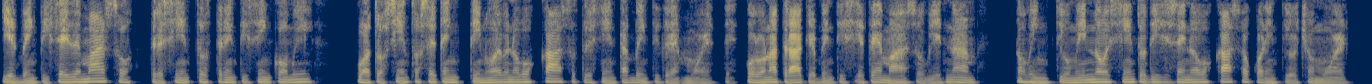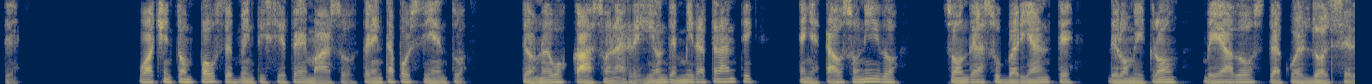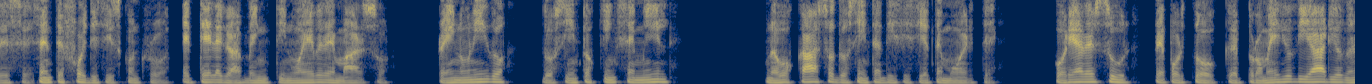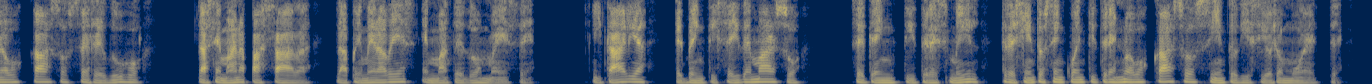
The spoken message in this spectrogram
Y el 26 de marzo, 335.479 nuevos casos, 323 muertes. Corona Tracker, 27 de marzo, Vietnam, 91.916 nuevos casos, 48 muertes. Washington Post, el 27 de marzo, 30% de los nuevos casos en la región del Mid-Atlantic en Estados Unidos son de la subvariante del Omicron BA2 de acuerdo al CDC, Center for Disease Control. El Telegraph, 29 de marzo. Reino Unido, 215.000 nuevos casos, 217 muertes. Corea del Sur reportó que el promedio diario de nuevos casos se redujo la semana pasada, la primera vez en más de dos meses. Italia, el 26 de marzo, 73.353 nuevos casos, 118 muertes.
